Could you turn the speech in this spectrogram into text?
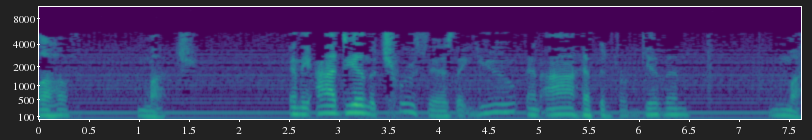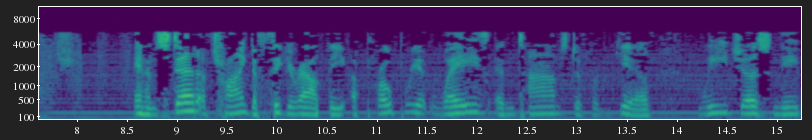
love much. And the idea and the truth is that you and I have been forgiven much. And instead of trying to figure out the appropriate ways and times to forgive, we just need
